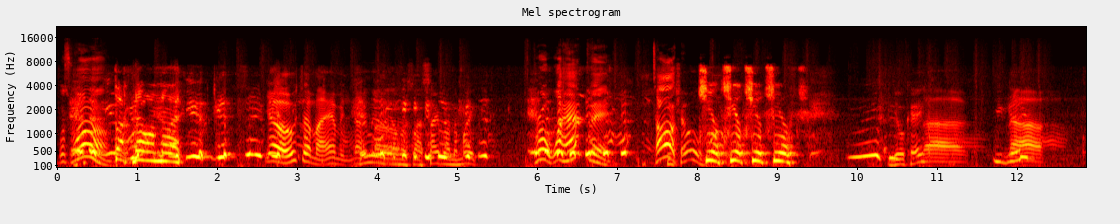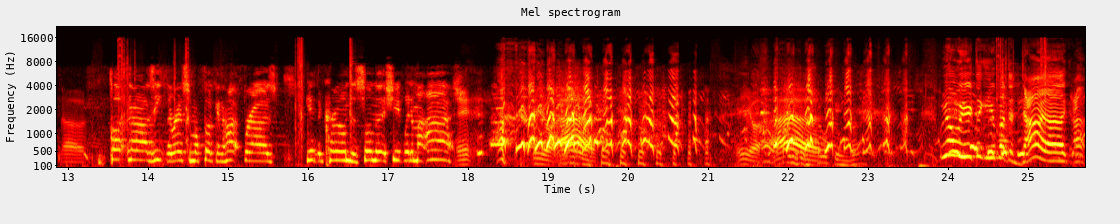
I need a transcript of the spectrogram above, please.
What's wrong? Fuck no, I'm not. Yo, who's talking Miami? He No, literally almost lost sight on the mic. Bro, what happened? Talk. Chill, chill, chill, chill. You okay? nah, nah, nah. Fuck no, I was eating the rest of my fucking hot fries, get the crumbs and some of that shit went in my eyes. In, in your eye. In your eye. Choking. We over here thinking you're about to die. I, like, I,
